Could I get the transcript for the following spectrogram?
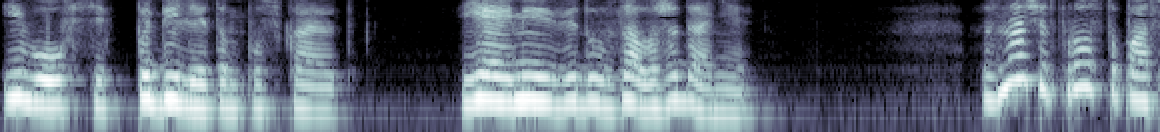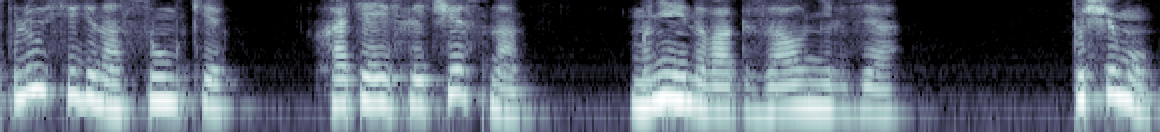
и вовсе по билетам пускают. Я имею в виду в зал ожидания. Значит, просто посплю, сидя на сумке. Хотя, если честно, мне и на вокзал нельзя. Почему?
